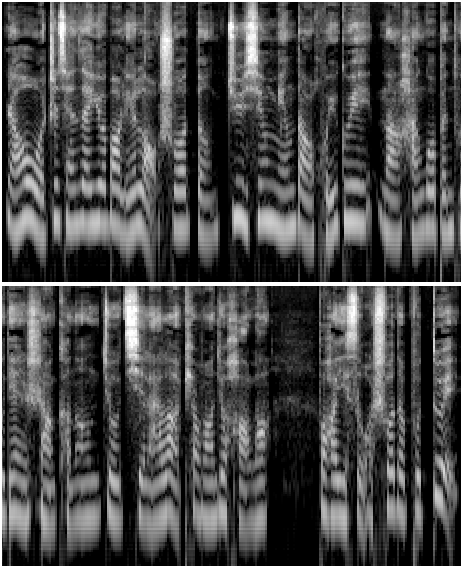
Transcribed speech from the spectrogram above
然后我之前在月报里老说，等巨星名导回归，那韩国本土电影市场可能就起来了，票房就好了。不好意思，我说的不对。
